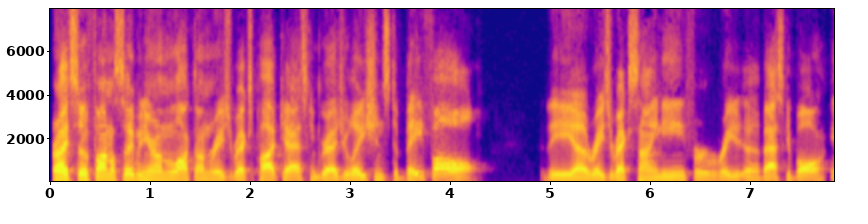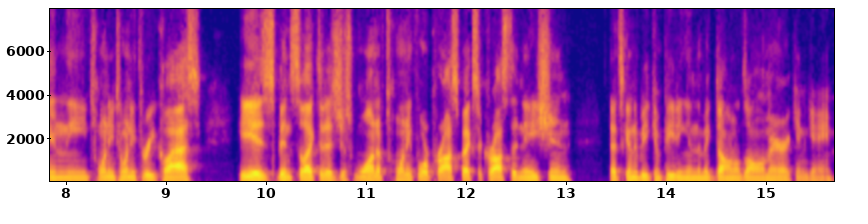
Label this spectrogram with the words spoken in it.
All right, so final segment here on the Locked On Razorbacks podcast. Congratulations to Baye Fall, the uh, Razorback signee for uh, basketball in the 2023 class. He has been selected as just one of 24 prospects across the nation that's going to be competing in the McDonald's All American game.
